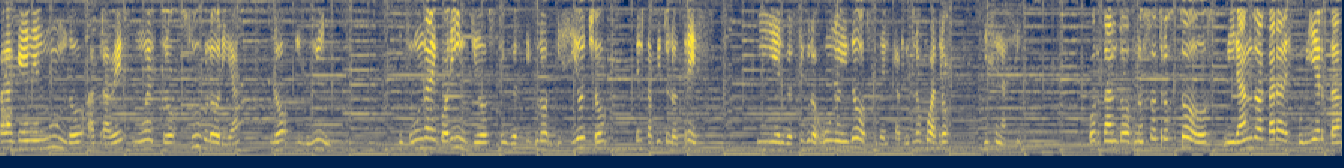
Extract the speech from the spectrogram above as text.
para que en el mundo, a través nuestro, su gloria lo ilumine. En 2 de Corintios, el versículo 18 del capítulo 3 y el versículo 1 y 2 del capítulo 4 dicen así. Por tanto, nosotros todos, mirando a cara descubierta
